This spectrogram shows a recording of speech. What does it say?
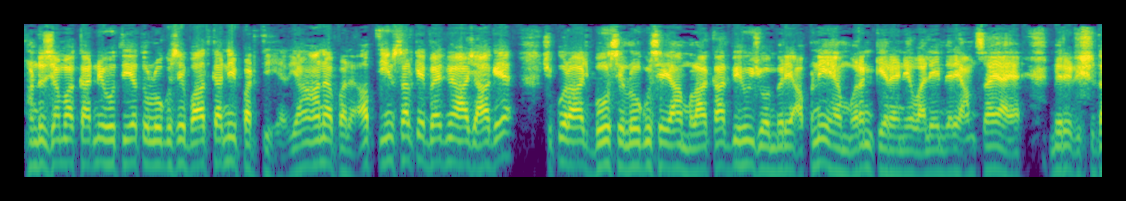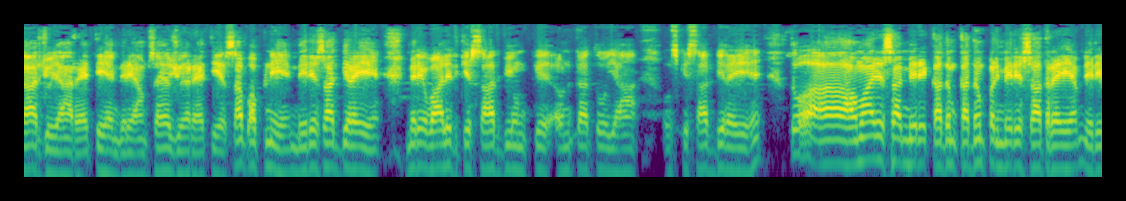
فنڈ جمع کرنی ہوتی ہے تو لوگوں سے بات کرنی پڑتی ہے۔ یہاں آنا پڑا اب تین سال کے بعد میں آج آ گیا۔ شکر، آج بہت سے لوگوں سے یہاں ملاقات بھی ہوئی، جو میرے اپنے ہیں، مرن کے رہنے والے، میرے ہمسایا ہے میرے رشتے دار جو یہاں رہتے ہیں، میرے ہمسایا جو رہتے ہیں، سب اپنے ہیں، میرے ساتھ بھی رہے ہیں، میرے والد کے ساتھ بھی ان کے، ان کا تو یہاں اس کے ساتھ بھی رہے ہیں۔ تو ہمارے ساتھ میرے قدم قدم پر میرے ساتھ رہے ہیں. میرے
